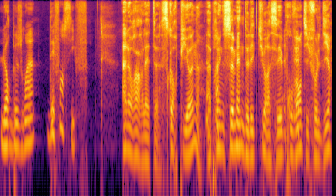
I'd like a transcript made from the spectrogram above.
leurs besoins défensifs. Alors Arlette, Scorpion, après une semaine de lecture assez éprouvante, il faut le dire,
